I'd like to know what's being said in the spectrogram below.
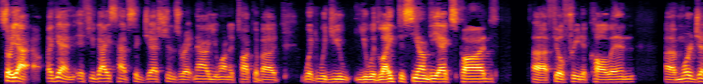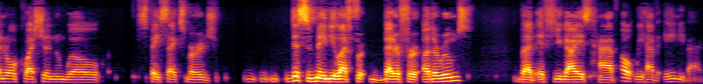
so yeah again if you guys have suggestions right now you want to talk about what would you you would like to see on the x pod uh, feel free to call in. A more general question will spacex merge? This is maybe left for better for other rooms but if you guys have oh we have amy back.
